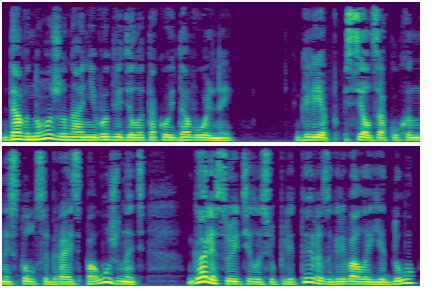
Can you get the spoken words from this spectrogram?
Давно жена не выглядела такой довольной. Глеб сел за кухонный стол, собираясь поужинать. Галя суетилась у плиты, разогревала еду.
